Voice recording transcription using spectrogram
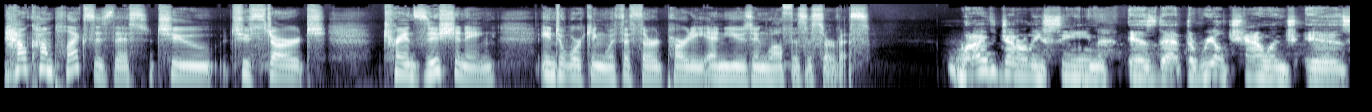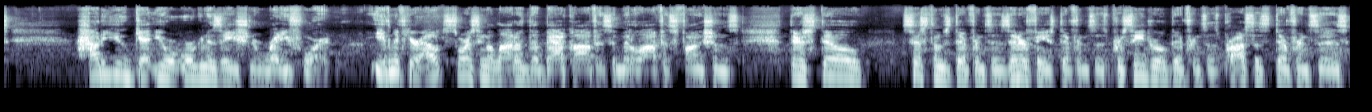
How complex is this to to start transitioning into working with a third party and using wealth as a service? What I've generally seen is that the real challenge is how do you get your organization ready for it? Even if you're outsourcing a lot of the back office and middle office functions, there's still systems differences, interface differences, procedural differences, process differences,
